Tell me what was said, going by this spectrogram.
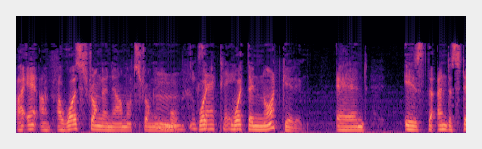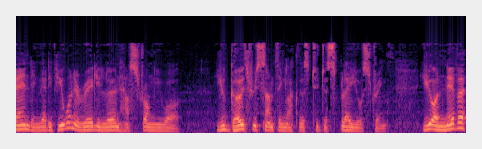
I, am, I, I was stronger, now I'm not strong mm, anymore. exactly. What, what they're not getting, and is the understanding that if you want to really learn how strong you are, you go through something like this to display your strength. You are never,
